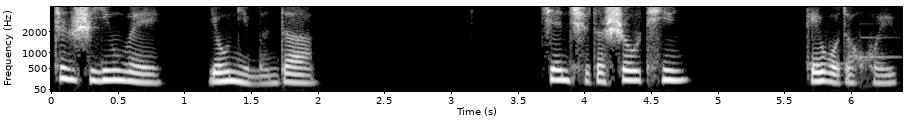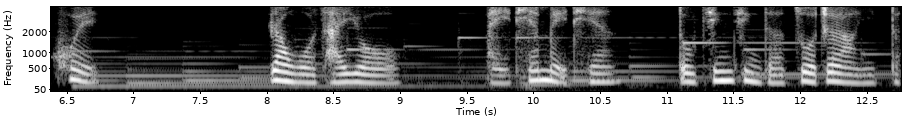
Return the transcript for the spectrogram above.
正是因为。有你们的坚持的收听，给我的回馈，让我才有每天每天都精进的做这样一的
